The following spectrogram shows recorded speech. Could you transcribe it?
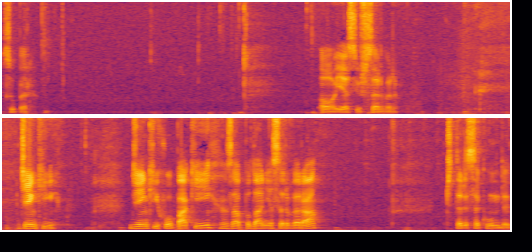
Super. O, jest już serwer. Dzięki. Dzięki chłopaki za podanie serwera. 4 sekundy.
